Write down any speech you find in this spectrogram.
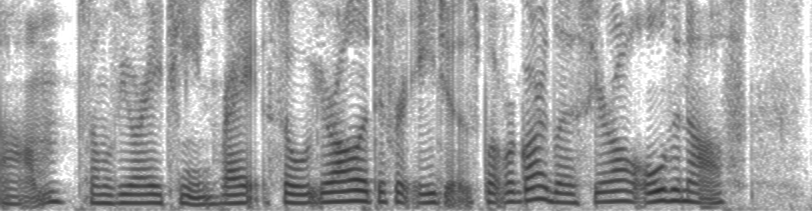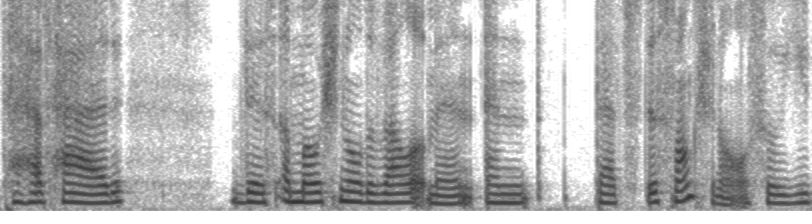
Um, some of you are 18, right? So you're all at different ages, but regardless, you're all old enough to have had this emotional development and that's dysfunctional. So you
